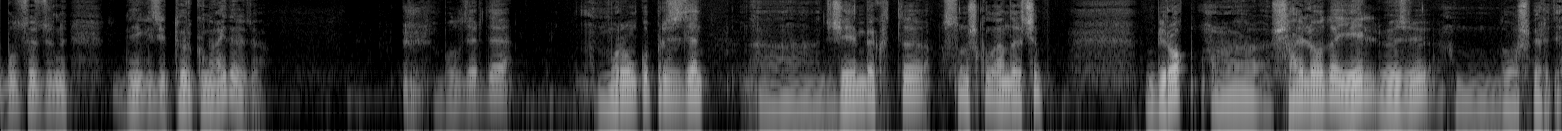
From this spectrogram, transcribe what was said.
Бул сөздүн негизи төркүнү кайда өзү бул жерде мурунку президент жээнбековду сунуш кылгандыгы чын бирок шайлоодо эл өзү добуш берди.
